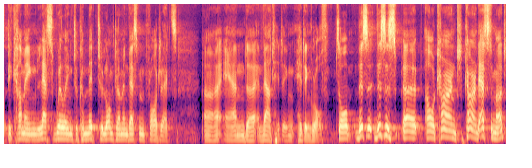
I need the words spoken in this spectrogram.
becoming less willing to commit to long-term investment projects uh, and, uh, and that hitting, hitting growth. So this is, this is uh, our current, current estimate.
